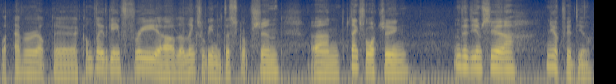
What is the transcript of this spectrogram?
whatever out there. Come play the game free, uh, the links will be in the description, and thanks for watching. And widzimy się w video.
